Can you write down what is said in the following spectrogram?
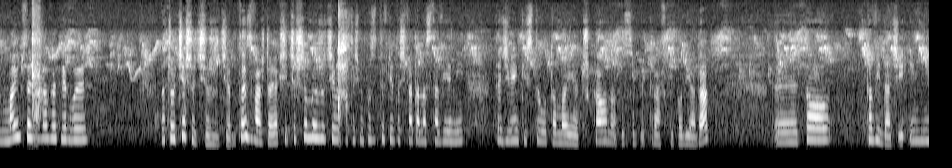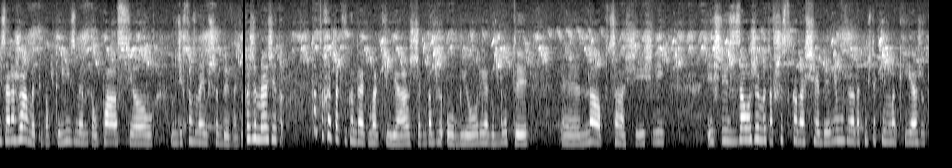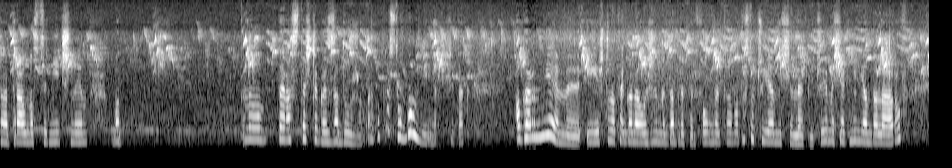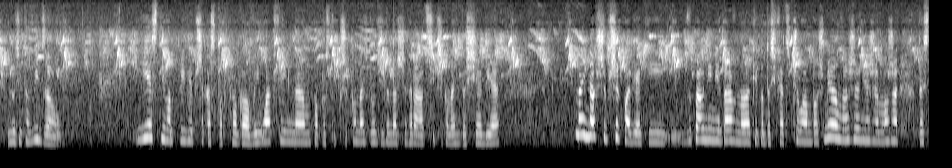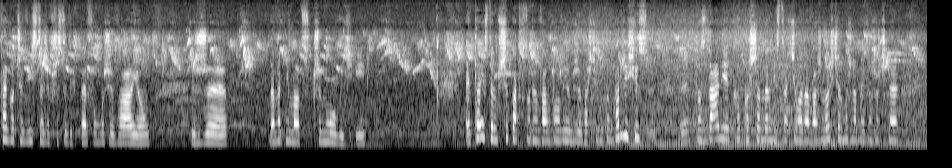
moim zdaniem nawet jakby zaczął cieszyć się życiem. To jest ważne. Jak się cieszymy życiem, jesteśmy pozytywnie do świata nastawieni, te dźwięki z tyłu to majeczka, ona tu sobie trawki podjada, y, to, to widać. I, I nie zarażamy tym optymizmem, tą pasją. Ludzie chcą z nami przebywać. W każdym razie to, to trochę tak wygląda jak makijaż, jak dobry ubiór, jak buty y, na obcasie. Jeśli jeśli założymy to wszystko na siebie, nie mówię o jakimś takim makijażu teatralno-scenicznym, bo no teraz też tego jest za dużo, ale po prostu ogólnie jak się tak ogarniemy i jeszcze do tego nałożymy dobre perfumy, to po prostu czujemy się lepiej. Czujemy się jak milion dolarów i ludzie to widzą. Jest niewątpliwie przekaz podprogowy i łatwiej nam po prostu przekonać ludzi do naszych racji, przekonać do siebie. Najnowszy przykład, jaki zupełnie niedawno, jakiego doświadczyłam, bo już miałam wrażenie, że może to jest tak oczywiste, że wszyscy tych perfum używają, że nawet nie ma o czym mówić. I e, to jest ten przykład, w którym Wam powiem, że właściwie to bardziej się, z- e, to zdanie Coco Chanel nie straciło na ważności, ale można by je troszeczkę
